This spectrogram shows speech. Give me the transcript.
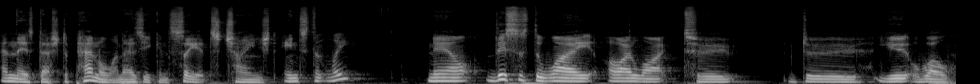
And there's dash to panel, and as you can see, it's changed instantly. Now, this is the way I like to do you well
